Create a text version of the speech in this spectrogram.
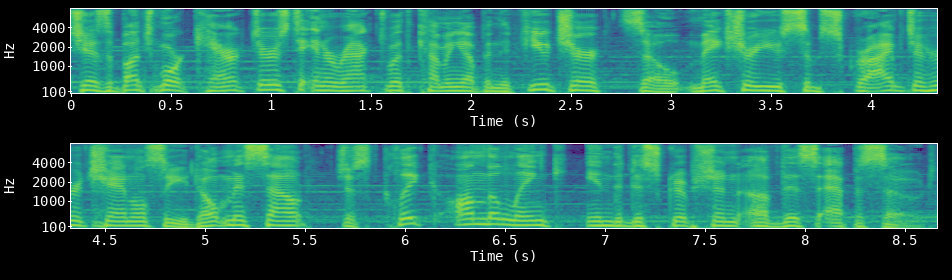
She has a bunch more characters to interact with coming up in the future, so make sure you subscribe to her channel so you don't miss out. Just click on the link in the description of this episode.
